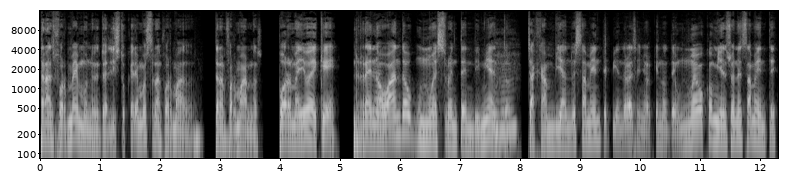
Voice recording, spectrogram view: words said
transformémonos, entonces listo, queremos transformados, transformarnos. ¿Por medio de qué? Renovando nuestro entendimiento. Ujú. O sea, cambiando esta mente, pidiéndole al Señor que nos dé un nuevo comienzo en esta mente,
